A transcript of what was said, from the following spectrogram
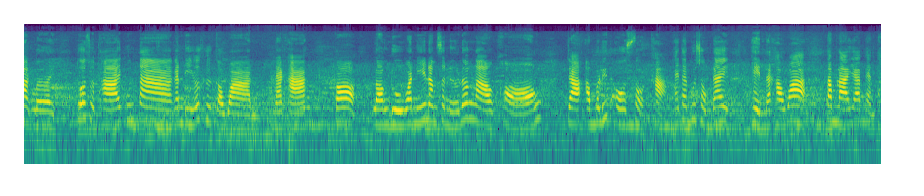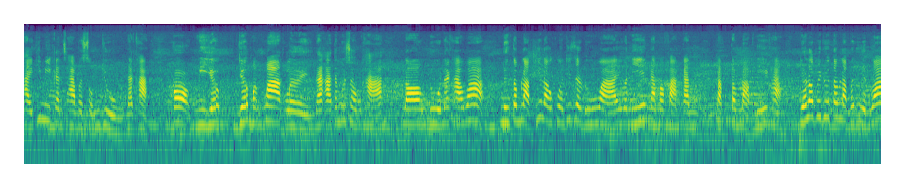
าก ๆ เลย ตัวสุดท้ายคุ้นตากันดีก็คือกวานนะคะ ก็ลองดูวันนี้นำเสนอเรื่องราวของจะอมฤตโอสถค่ะ ให้ท่านผู้ชมได้เห็นนะคะว่าตำรายาแผนไทยที่มีกัญชาผสมอยู่นะคะ ก็มีเยอะเยอะมากๆเลยนะคะท่านผู้ชมค่ะลองดูนะคะว่าหนึ่งตำรับที่เราควรที่จะรู้ไว้ วันนี้นำมาฝากกันกับตำรับนี้ค่ะ เดี๋ยวเราไปดูตำรับอื่นๆว่า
